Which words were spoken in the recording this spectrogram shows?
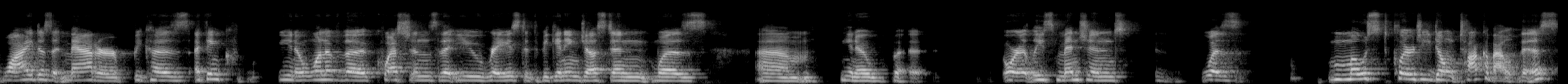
why does it matter because I think you know one of the questions that you raised at the beginning, Justin, was um, you know, or at least mentioned was most clergy don't talk about this.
